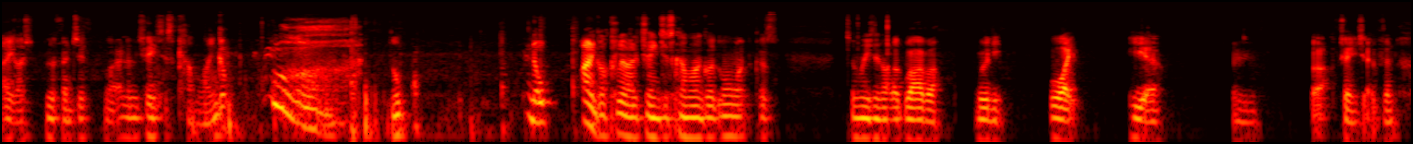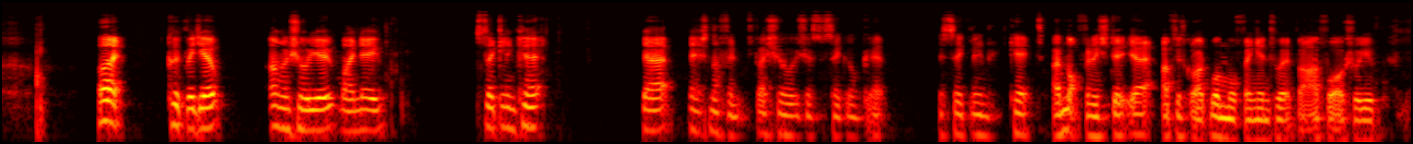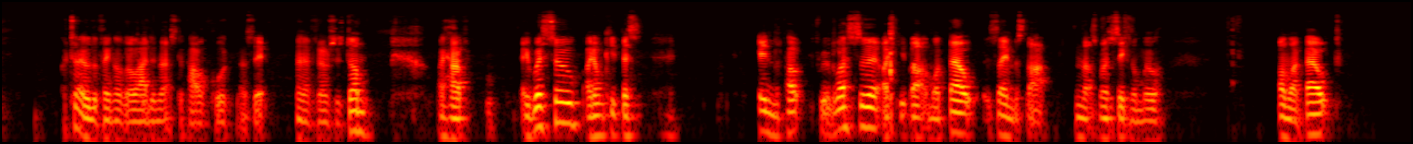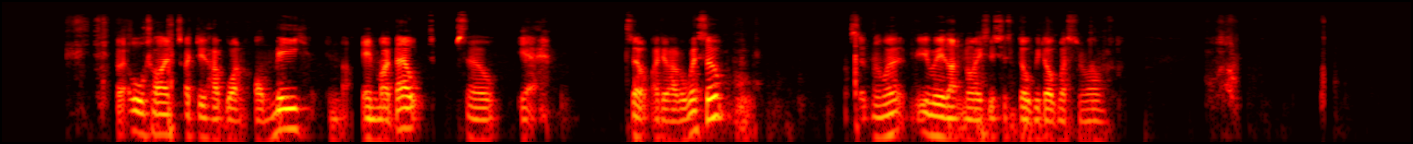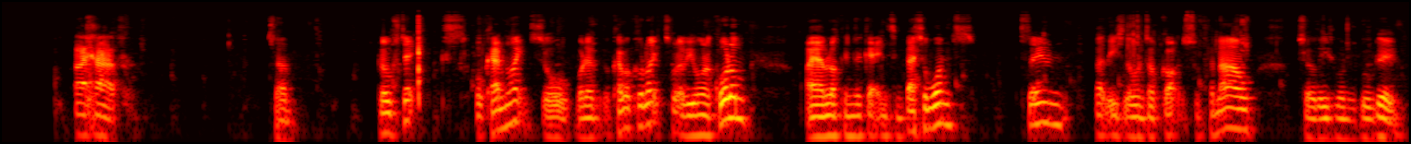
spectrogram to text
Hey guys, no offensive. Right, let me change this camera angle. nope. Nope. I ain't got a clue how to change this camera angle at the moment because for some reason I look rather really white here. And well, I've changed everything. Right, quick video. I'm going to show you my new cycling kit. Yeah, it's nothing special, it's just a cycling kit. A cycling kit. I've not finished it yet. I've just got to add one more thing into it, but I thought I'll show you I'll tell you the thing I'll go add, and that's the paracord. That's it. And everything else is done. I have a whistle. I don't keep this in the pouch with the rest of it. I keep that on my belt, same as that. And that's my signal wheel on my belt. At all times, I do have one on me in, in my belt. So, yeah. So, I do have a whistle. Signal wheel. You hear that noise, it's just Dolby Dog messing around. I have some glow sticks or candle lights or whatever or chemical lights, whatever you want to call them. I am looking to get in some better ones soon, but these are the ones I've got so for now, so these ones will do.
